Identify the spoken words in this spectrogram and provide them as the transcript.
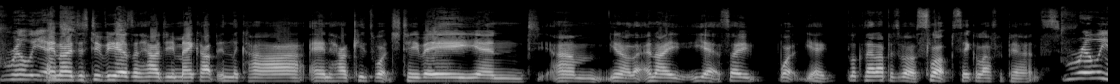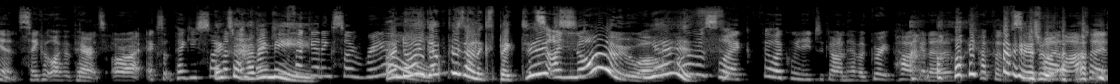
Brilliant. And I just do videos on how I do makeup in the car and how kids watch TV and, um, you know, and I, yeah, so what, yeah, look that up as well. Slop, Secret Life of Parents. Brilliant. Secret Life of Parents. All right. Excellent. Thank you so Thanks much. for and having thank you me. for getting so real. I know, that was unexpected. I know. Yes. I was like, feel like we need to go and have a group hug and a cup of some chai lattes or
